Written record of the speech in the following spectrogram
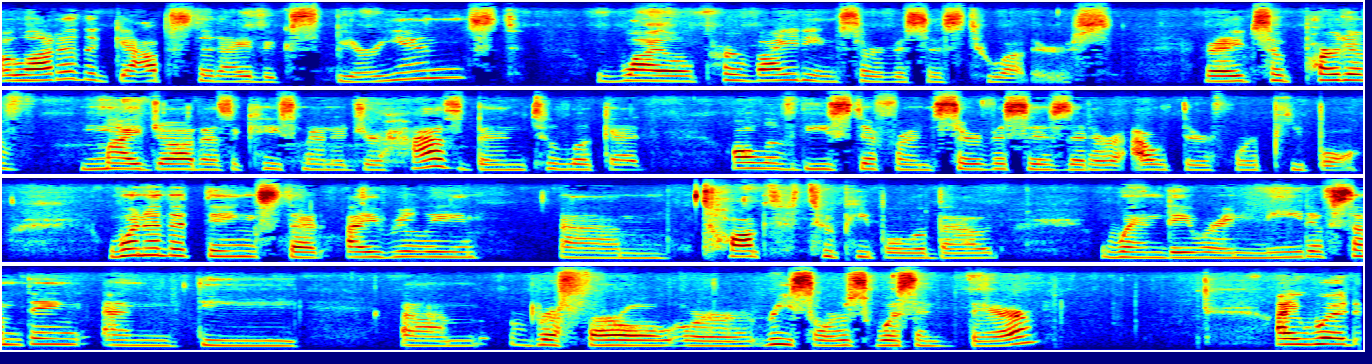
a lot of the gaps that I've experienced while providing services to others. Right. So part of my job as a case manager has been to look at all of these different services that are out there for people. One of the things that I really um, talked to people about when they were in need of something and the um, referral or resource wasn't there, I would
